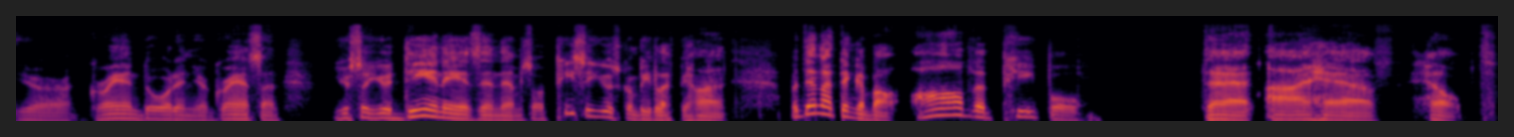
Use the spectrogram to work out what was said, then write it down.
your granddaughter and your grandson, your so your DNA is in them. So a piece of you is going to be left behind. But then I think about all the people that I have helped,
